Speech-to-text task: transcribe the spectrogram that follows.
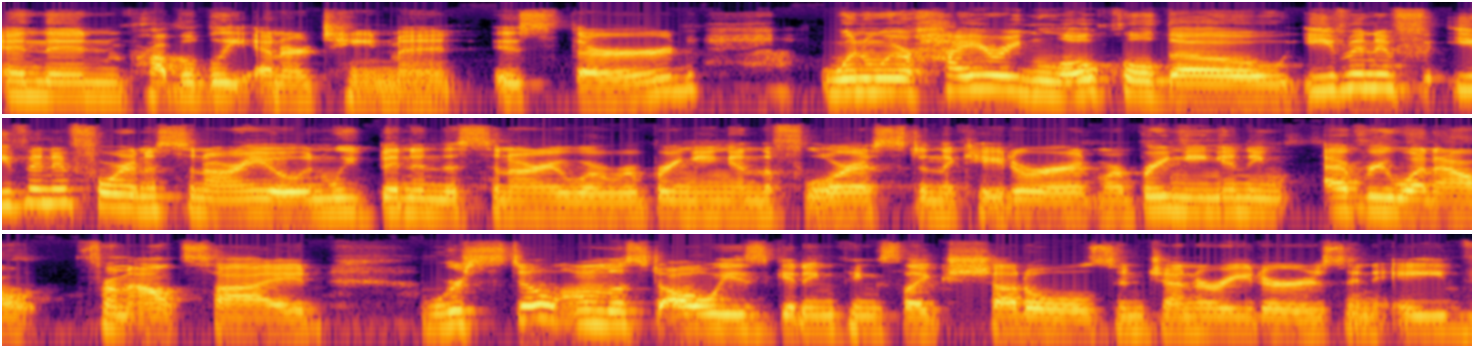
and then probably entertainment is third. When we're hiring local though even if even if we're in a scenario and we've been in this scenario where we're bringing in the florist and the caterer and we're bringing in everyone out from outside we're still almost always getting things like shuttles and generators and av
